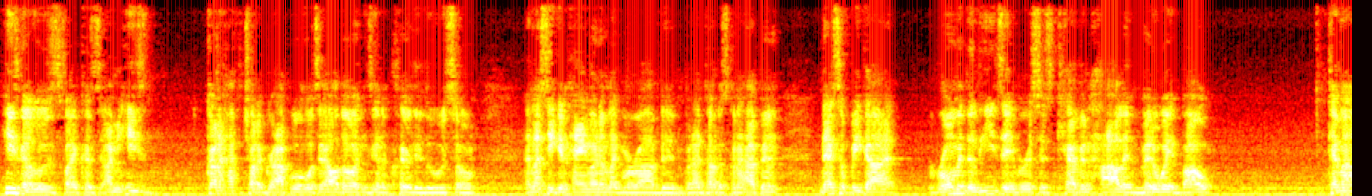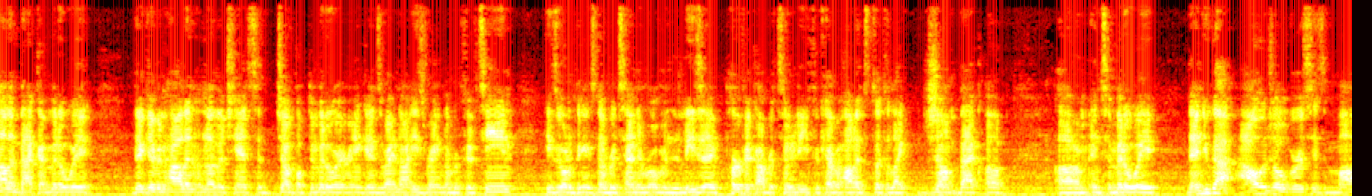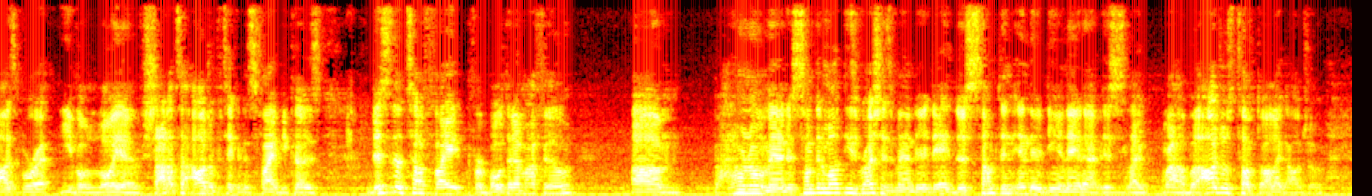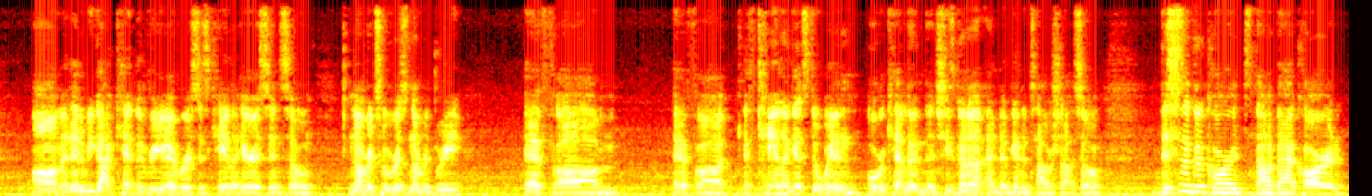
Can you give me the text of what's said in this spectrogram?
he's gonna lose this fight because I mean he's gonna have to try to grapple Jose Aldo, and he's gonna clearly lose. So unless he can hang on him like Merab did, but I doubt it's gonna happen. Next up, we got Roman Dolidze versus Kevin Holland, middleweight bout. Kevin Holland back at middleweight. They're giving Holland another chance to jump up the middleweight rankings. Right now, he's ranked number 15. He's going up against number 10 in Roman Dolidze. Perfect opportunity for Kevin Holland to start to like jump back up um, into middleweight. Then you got Aljo versus Movsar Evloev. Shout out to Aljo for taking this fight because this is a tough fight for both of them, I feel. Um, I don't know, man. There's something about these Russians, man. They, they, there's something in their DNA that is like, wow. But Aljo's tough, though. I like Aljo. Um, and then we got Ketlen Vieira versus Kayla Harrison. So number two versus number three. If um, if uh, if Kayla gets the win over Ketlen, then she's gonna end up getting a title shot. So this is a good card. It's not a bad card.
